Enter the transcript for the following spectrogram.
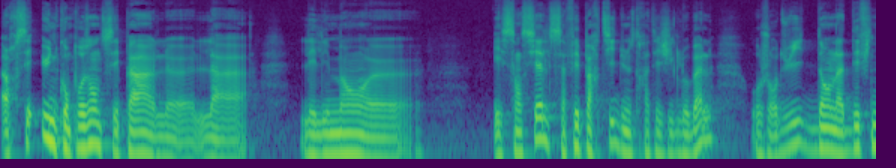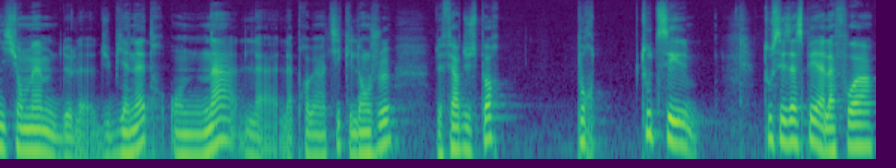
Alors, c'est une composante, c'est pas l'élément euh, essentiel, ça fait partie d'une stratégie globale. Aujourd'hui, dans la définition même du bien-être, on a la, problématique et l'enjeu de faire du sport pour ces, tous ces aspects, à la fois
